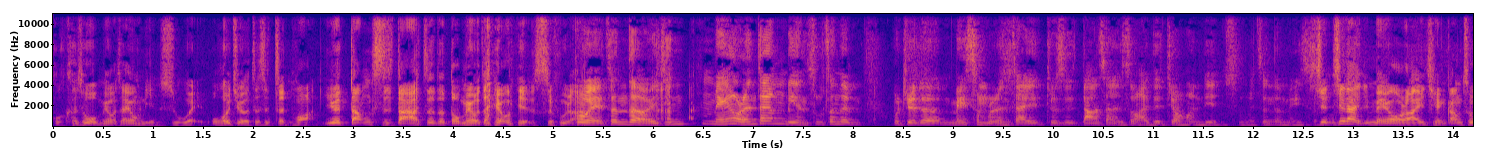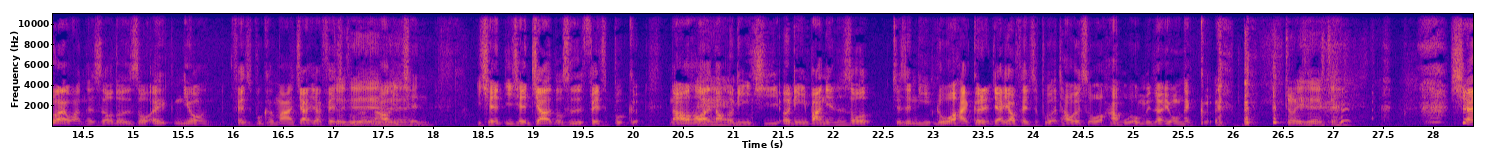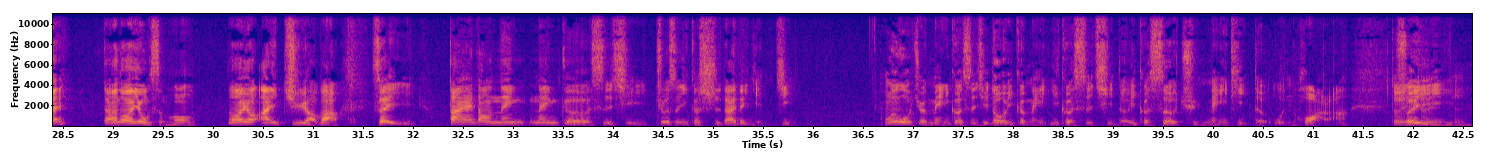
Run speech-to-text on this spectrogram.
我可是我没有在用脸书哎，我会觉得这是真话，因为当时大家真的都没有在用脸书啦。对，真的已经没有人在用脸书，真的，我觉得没什么人在就是搭讪的时候还在交换脸书，真的没什么。现现在已经没有啦，以前刚出来玩的时候都是说，哎、欸，你有 Facebook 吗？加一下 Facebook。然后以前以前以前加的都是 Facebook，然后后来到二零一七、二零一八年的时候，就是你如果还跟人家要 Facebook，他会说，哈，我又没在用那个。对对对，现在。大家都在用什么？都要用 IG，好不好？所以大概到那那个时期，就是一个时代的演进。因为我觉得每一个时期都有一个每一个时期的一个社群媒体的文化啦。所以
